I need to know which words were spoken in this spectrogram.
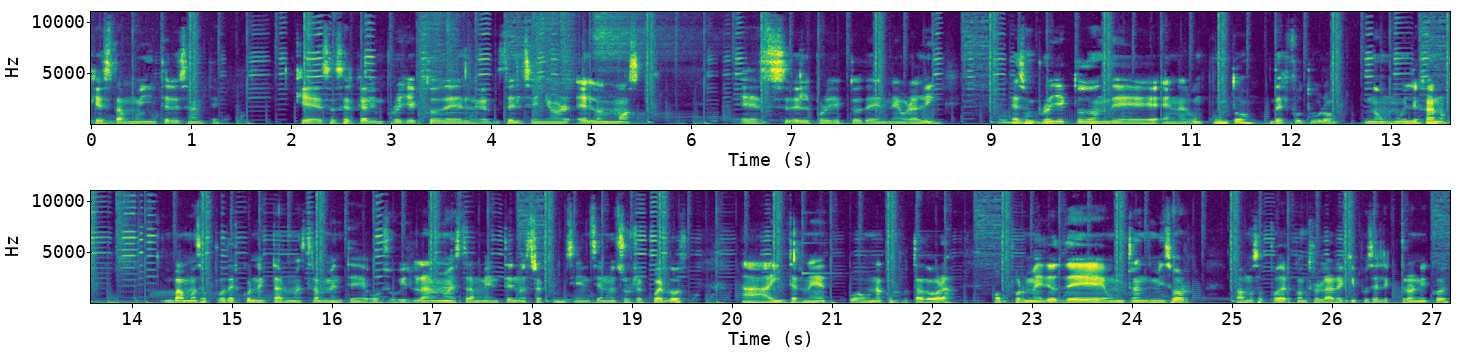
que está muy interesante, que es acerca de un proyecto del, del señor Elon Musk. Es el proyecto de Neuralink. Es un proyecto donde en algún punto del futuro, no muy lejano, vamos a poder conectar nuestra mente o subirla a nuestra mente, nuestra conciencia, nuestros recuerdos a internet o a una computadora o por medio de un transmisor vamos a poder controlar equipos electrónicos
